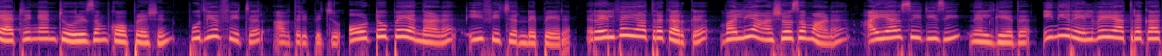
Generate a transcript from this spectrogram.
catering and tourism corporation പുതിയ ഫീച്ചർ അവതരിപ്പിച്ചു. ഓട്ടോ പേ എന്നാണ് ഈ ഫീച്ചറിന്റെ പേര്. റെയിൽവേ യാത്രക്കാർക്ക് വലിയ ആശ്വാസമാണ് I R C T C നൽകിയത്. ഇനി റെയിൽവേ യാത്രക്കാർ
